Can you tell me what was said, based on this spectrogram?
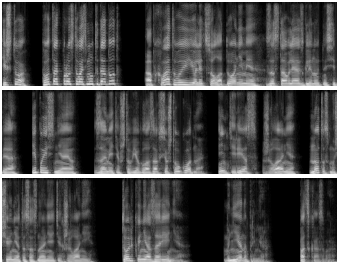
И что, вот так просто возьмут и дадут? Обхватываю ее лицо ладонями, заставляю взглянуть на себя и поясняю, заметив, что в ее глазах все что угодно. Интерес, желание, но то смущение от осознания этих желаний. Только не озарение. Мне, например, подсказываю.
